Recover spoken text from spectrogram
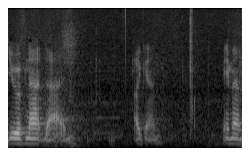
you have not died again. Amen.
